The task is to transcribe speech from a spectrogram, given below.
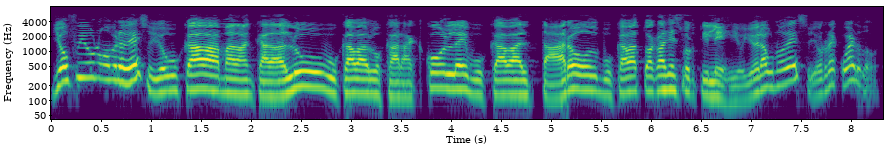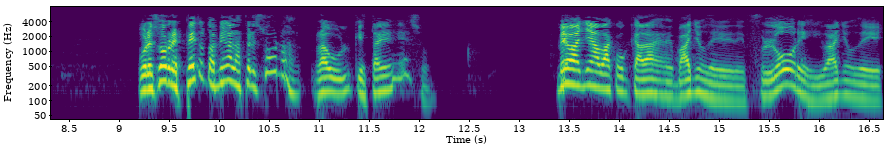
Yo fui un hombre de eso. Yo buscaba a Madame Cadalú, buscaba los caracoles, buscaba el tarot, buscaba toda clase de sortilegio. Yo era uno de esos, yo recuerdo. Por eso respeto también a las personas, Raúl, que están en eso. Me bañaba con cada baño de, flores y baños de,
